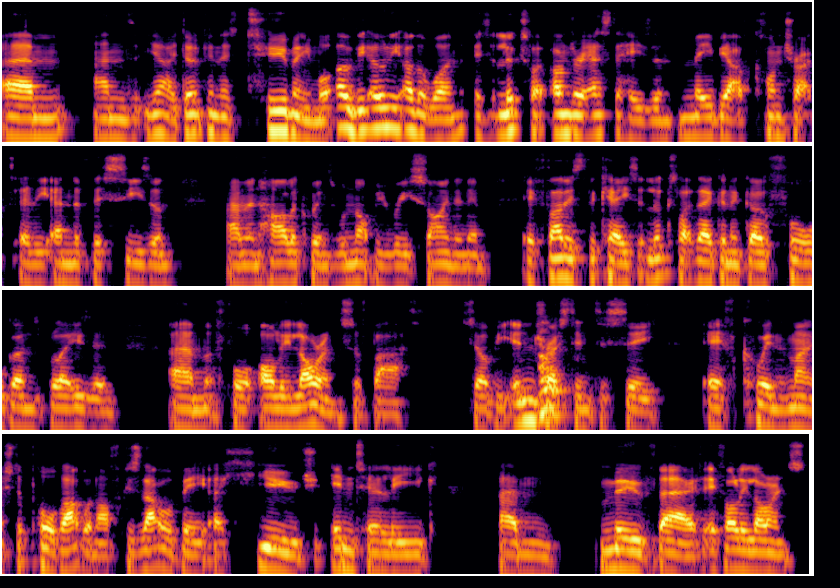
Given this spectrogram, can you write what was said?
Um, and yeah, I don't think there's too many more. Oh, the only other one is it looks like Andre Esterhuizen may be out of contract at the end of this season, um, and Harlequins will not be re-signing him. If that is the case, it looks like they're going to go full guns blazing um, for Ollie Lawrence of Bath. So it'll be oh. interesting oh. to see if Quinn managed to pull that one off because that will be a huge interleague um, move there. If, if Ollie Lawrence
